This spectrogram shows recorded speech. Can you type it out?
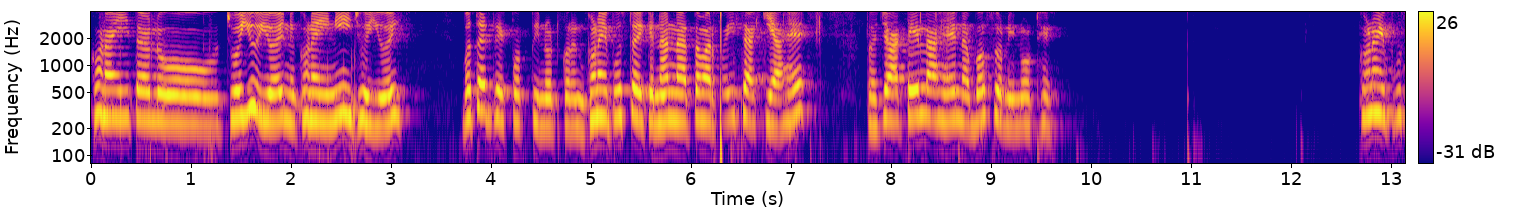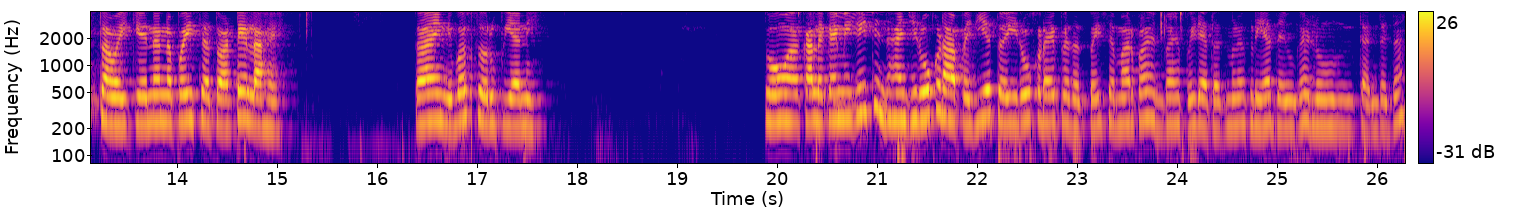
ઘણા એ તો જોયું હોય ને, ઘણા એ નહીં જોયું હોય. બતાડતી એક પગથી નોટ કરે ને ઘણા પૂછતા કે ના ના તમારા પૈસા ક્યાં હે? તો ચા ટેલા હે ને બસોની નોટ હે. ઘણા પૂછતા હોય કે ના ના પૈસા તો આ ટેલા હે. તો એની બસો રૂપિયાની. તો હું કાલે કાંઈ ગઈ હતી ને, હાજી રોકડા આપી દઈએ તો એ રોકડા આપ્યા હતા પૈસા મારા પાસે ને પાસે પડ્યા હતા મને એકડી યાદ આવ્યું ગયેલું ત્યાં દાદા.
